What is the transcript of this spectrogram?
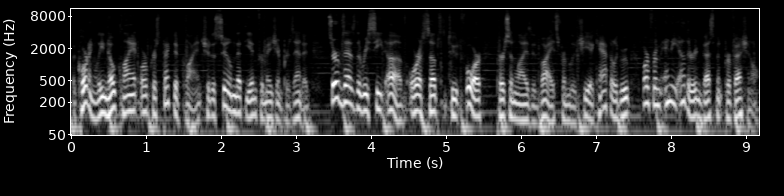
Accordingly, no client or prospective client should assume that the information presented serves as the receipt of or a substitute for personalized advice from Lucia A capital Group or from any other investment professional.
